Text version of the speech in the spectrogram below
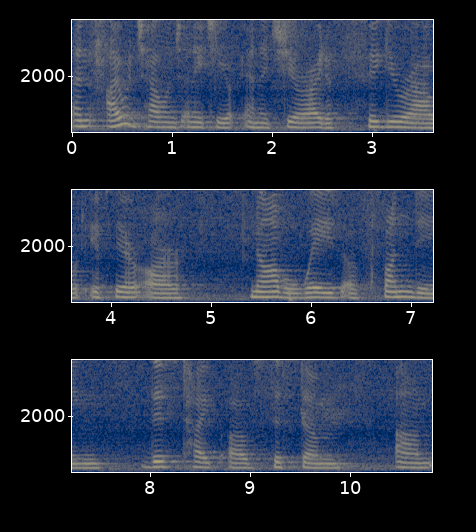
And I would challenge NHG, NHGRI to figure out if there are novel ways of funding this type of system um,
